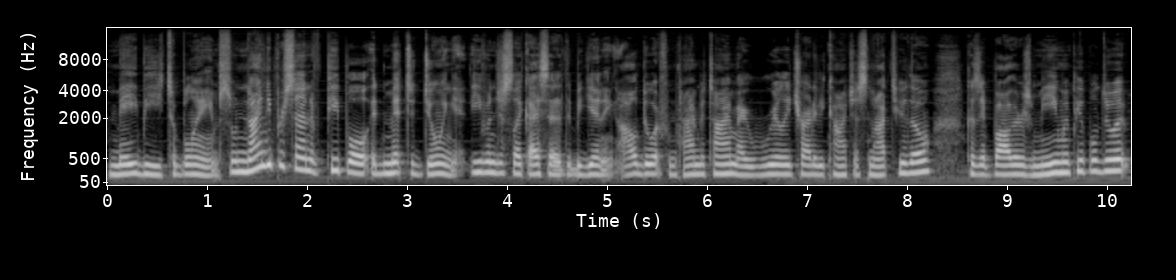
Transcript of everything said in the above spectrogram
may be to blame. So 90% of people admit to doing it, even just like I said at the beginning. I'll do it from time to time. I really try to be conscious not to, though, because it bothers me when people do it.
